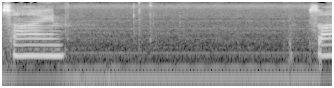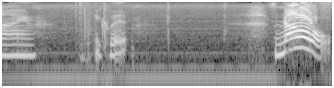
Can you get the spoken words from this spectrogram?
Sign. Sign. Equip. No!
